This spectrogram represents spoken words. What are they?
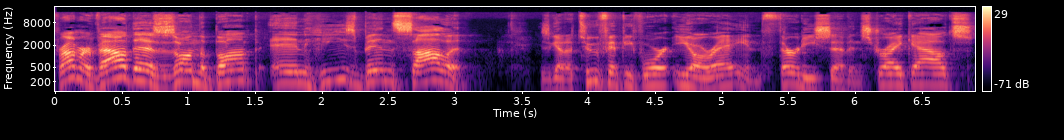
Framber Valdez is on the bump, and he's been solid. He's got a 254 ERA and 37 strikeouts.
